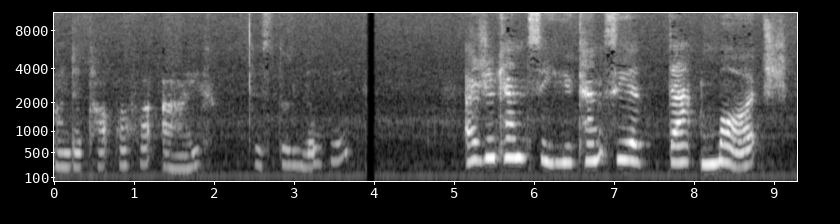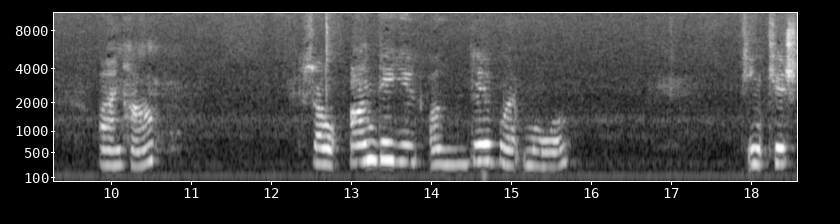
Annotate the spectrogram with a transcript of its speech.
on the top of her eyes, just a little bit. As you can see, you can't see it that much on her. So I'm going to use a little bit more pinkish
